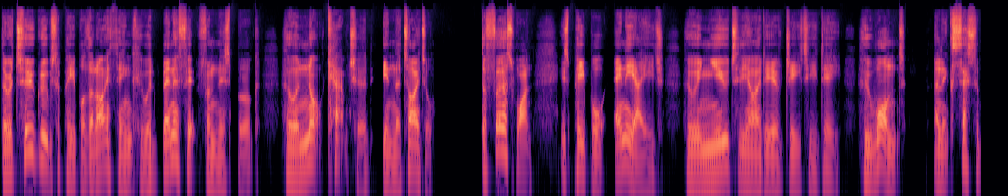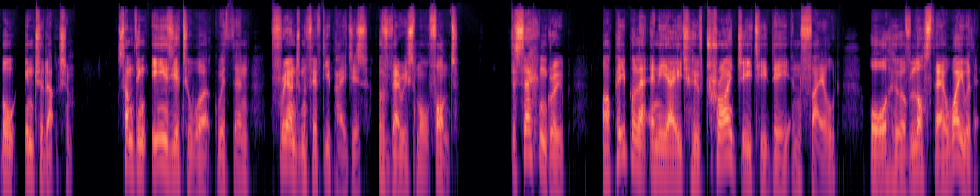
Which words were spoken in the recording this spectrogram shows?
There are two groups of people that I think who would benefit from this book who are not captured in the title. The first one is people any age who are new to the idea of GTD, who want an accessible introduction, something easier to work with than 350 pages of very small font. The second group are people at any age who've tried GTD and failed, or who have lost their way with it.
